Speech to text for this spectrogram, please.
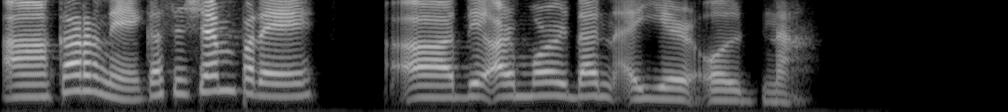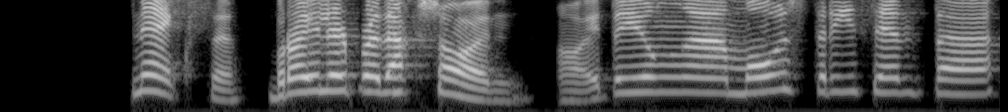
uh, karne kasi syempre uh, they are more than a year old na. Next, broiler production. Oh, ito yung uh, most recent uh,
